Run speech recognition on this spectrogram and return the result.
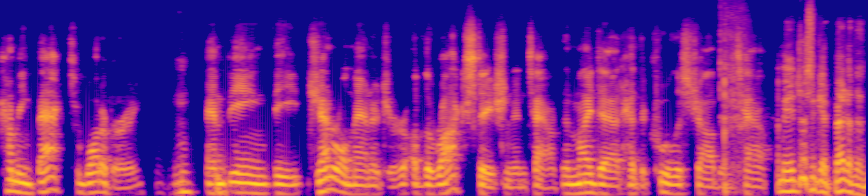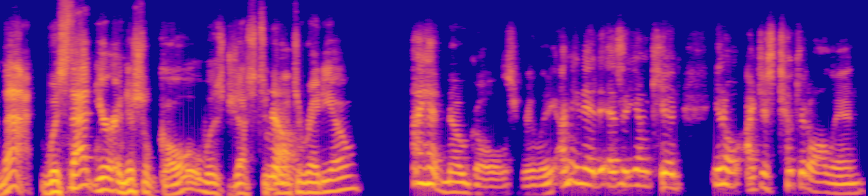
coming back to Waterbury Mhm. and being the general manager of the rock station in town. And my dad had the coolest job in town. I mean, it doesn't get better than that. Was that your initial goal? Was just to go No. into radio? I had no goals really. I mean, it, as a young kid, you know, I just took it all in.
